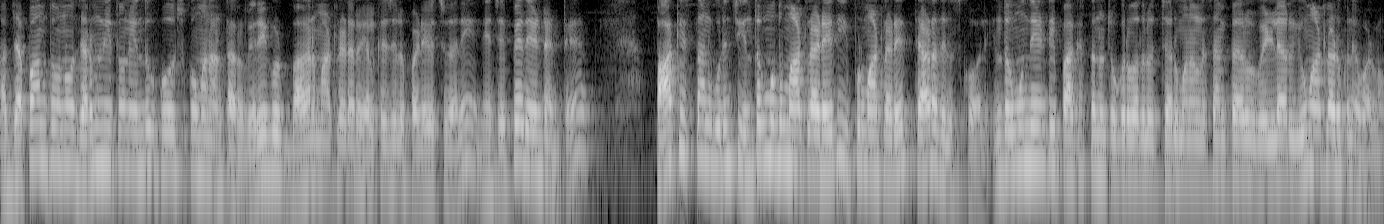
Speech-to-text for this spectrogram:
ఆ జపాన్తోనో జర్మనీతోనో ఎందుకు పోల్చుకోమని అంటారు. వెరీ గుడ్ బాగానే మాట్లాడారు ఎల్కేజీలో పడేయచ్చు. కానీ నేను చెప్పేది ఏంటంటే పాకిస్తాన్ గురించి ఇంతకుముందు మాట్లాడేది ఇప్పుడు మాట్లాడేది తేడా తెలుసుకోవాలి. ఇంతకుముందు ఏంటి పాకిస్తాన్ నుంచి ఉగ్రవాదులు వచ్చారు మనల్ని చంపారు వెళ్ళారు ఇవి మాట్లాడుకునేవాళ్ళం.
